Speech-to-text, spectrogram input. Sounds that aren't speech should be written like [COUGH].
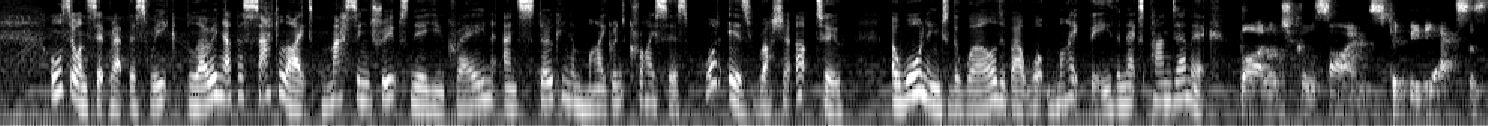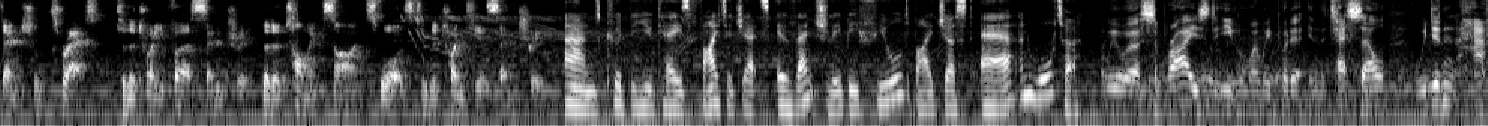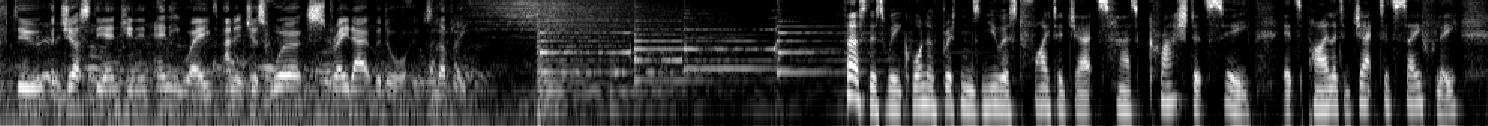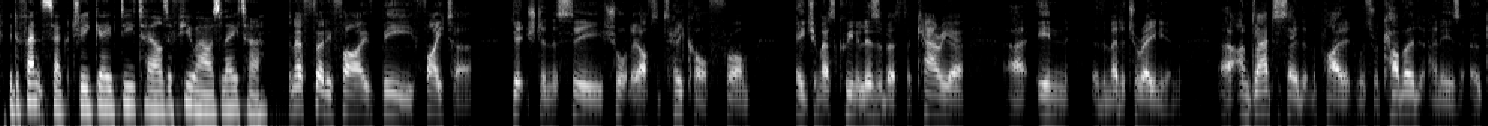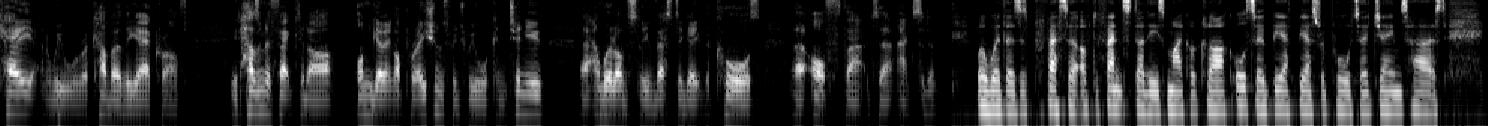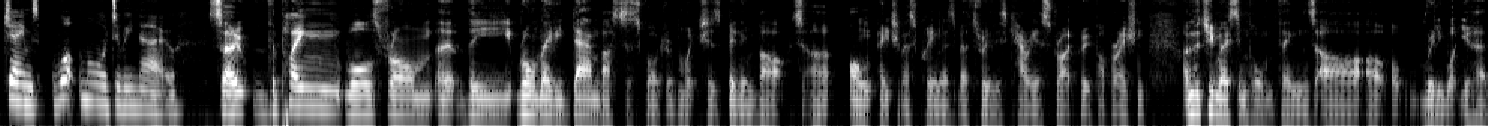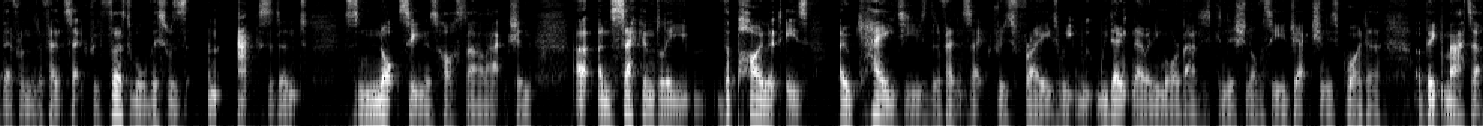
Also on SitRep this week, blowing up a satellite, massing troops near Ukraine, and stoking a migrant crisis. What is Russia up to? A warning to the world about what might be the next pandemic. Biological science could be the existential threat to the 21st century that atomic science was to the 20th century. And could the UK's fighter jets eventually be fueled by just air and water? We were surprised even when we put it in the test cell. We didn't have to adjust the engine in any way, and it just worked straight out the door. It was lovely. First this week, one of Britain's newest fighter jets has crashed at sea. Its pilot ejected safely. The Defence Secretary gave details a few hours later. An F 35B fighter ditched in the sea shortly after takeoff from HMS Queen Elizabeth, the carrier uh, in the Mediterranean. Uh, I'm glad to say that the pilot was recovered and is okay, and we will recover the aircraft. It hasn't affected our ongoing operations, which we will continue, and we'll obviously investigate the cause uh, of that uh, accident. Well, with us is Professor of Defence Studies Michael Clarke, also BFBS reporter James Hurst. James, what more do we know? So the plane was from uh, the Royal Navy Dambuster Squadron, which has been embarked uh, on HMS Queen Elizabeth through this carrier strike group operation. And the two most important things are, are really what you heard there from the Defence Secretary. First of all, this was an accident. It's not seen as hostile action. Uh, and secondly, the pilot is okay, to use the Defence Secretary's phrase. We, we, we, don't know any more about his condition. Obviously, ejection is quite a, a big matter.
